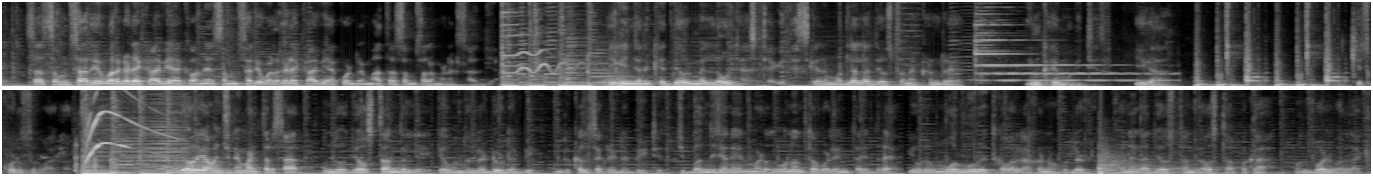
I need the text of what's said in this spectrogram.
ಏನು? ಸರ್ ಸಂಸಾರಿ ಹೊರಗಡೆ ಕಾವಿ ಹಾಕೋನೆ ಸಂಸಾರಿ ಒಳಗಡೆ ಕಾವಿ ಹಾಕೊಂಡ್ರೆ ಮಾತ್ರ ಸಂಸಾರ ಮಾಡಕ್ಕೆ ಸಾಧ್ಯ. ಈಗಿನ ಜನಕ್ಕೆ ದೇವ್ರ ಮೇಲೆ ಲವ್ ಜಾಸ್ತಿ ಆಗಿದೆ. ಯಾಕಂದ್ರೆ ಮೊದಲೆಲ್ಲ ದೇವಸ್ಥಾನ ಕಂಡ್ರೆ ಹಿಂಗ್ ಕೈ ಮುಗಿತಿದ್ರು ಈಗ ಕಿಸ್ಕೊಡು ಶುರುವಾಗ ದೇವ್ರಿಗೆ ವಂಚನೆ ಮಾಡ್ತಾರೆ ಸರ್. ಒಂದು ದೇವಸ್ಥಾನದಲ್ಲಿ ಒಂದು ಲಡ್ಡು ಡಬ್ಬಿ, ಒಂದು ಕಲ್ಸಕ್ರೆ ಡಬ್ಬಿ ಇಟ್ಟಿದ್ರು. ಬಂದು ಜನ ಏನು ಮಾಡೋದು? ಒಂದೊಂದು ತಗೊಳ್ಳಿ ಅಂತ ಇದ್ರೆ ಇವರು ಮೂರು ಮೂರು ಎತ್ತು ಕವರ್ಗೆ ಹಾಕೊಂಡು ಹೋಗೋದು ಲಡ್ಡು. ಕೊನೆಗೆ ಆ ದೇವಸ್ಥಾನ ವ್ಯವಸ್ಥಾಪಕ ಒಂದು ಬೋಲ್ಡ್ ಬರೆದಾಕಿ,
